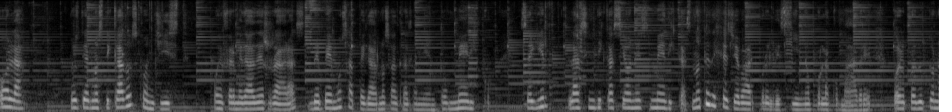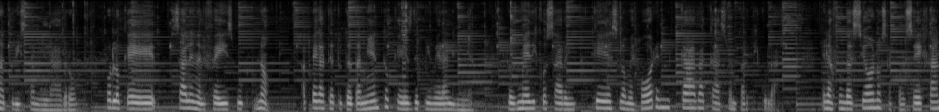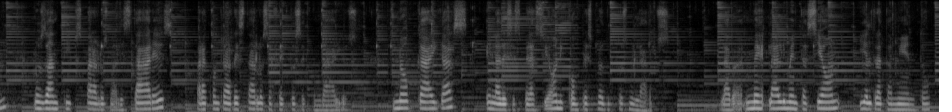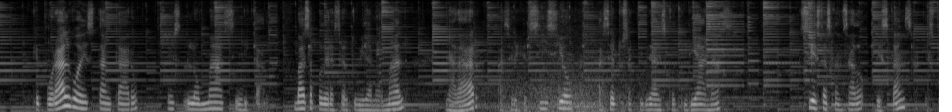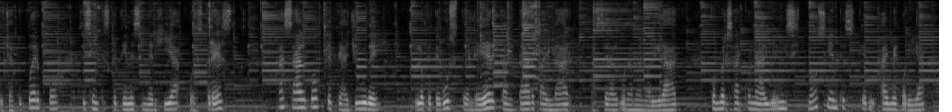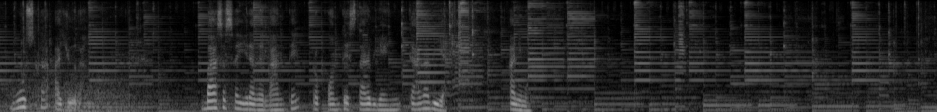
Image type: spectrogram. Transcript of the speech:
Hola, los diagnosticados con GIST o enfermedades raras debemos apegarnos al tratamiento médico, seguir las indicaciones médicas. No te dejes llevar por el vecino, por la comadre, por el producto naturista milagro, por lo que sale en el Facebook. No, apégate a tu tratamiento que es de primera línea. Los médicos saben qué es lo mejor en cada caso en particular. En la fundación nos aconsejan, nos dan tips para los malestares, para contrarrestar los efectos secundarios. No caigas en la desesperación y compres productos milagros. La, alimentación y el tratamiento, que por algo es tan caro, es lo más indicado. Vas a poder hacer tu vida normal, nadar, hacer ejercicio, hacer tus actividades cotidianas, si estás cansado, descansa, escucha tu cuerpo. Si sientes que tienes energía o estrés, haz algo que te ayude, lo que te guste, leer, cantar, bailar, hacer alguna manualidad, conversar con alguien y si no sientes que hay mejoría, busca ayuda. Vas a seguir adelante, proponte estar bien cada día. Ánimo.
